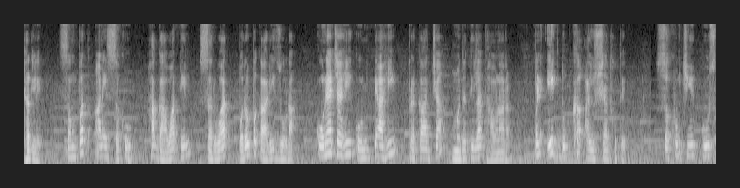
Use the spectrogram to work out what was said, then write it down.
ठरले. संपत आणि सखू हा गावातील सर्वात परोपकारी जोडा. कोणाच्याही कोणत्याही प्रकारच्या मदतीला धावणारा. पण एक दुःख आयुष्यात होते. सखूची कूस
